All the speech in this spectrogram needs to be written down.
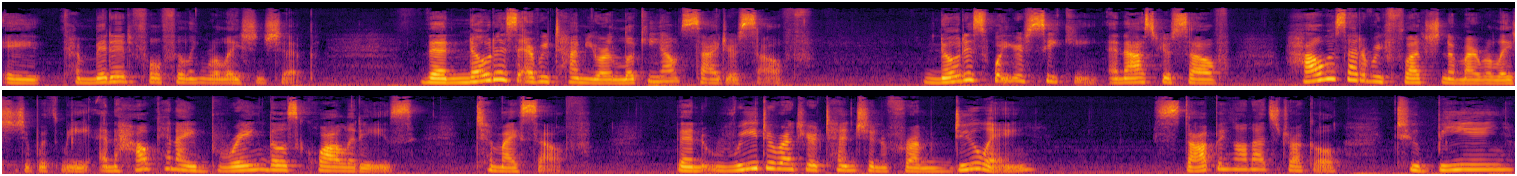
a committed, fulfilling relationship, then notice every time you are looking outside yourself, notice what you're seeking and ask yourself, how is that a reflection of my relationship with me? And how can I bring those qualities to myself? Then redirect your attention from doing, stopping all that struggle, to being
